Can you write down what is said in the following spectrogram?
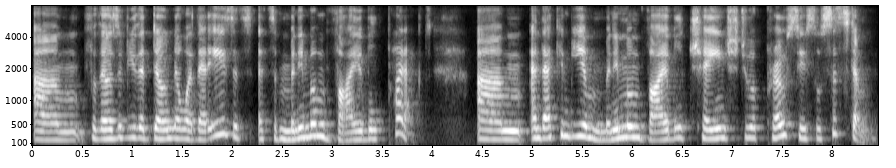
Um, for those of you that don't know what that is, it's it's a minimum viable product. Um, and that can be a minimum viable change to a process or system.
